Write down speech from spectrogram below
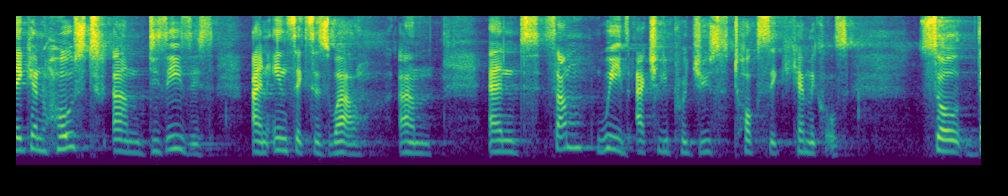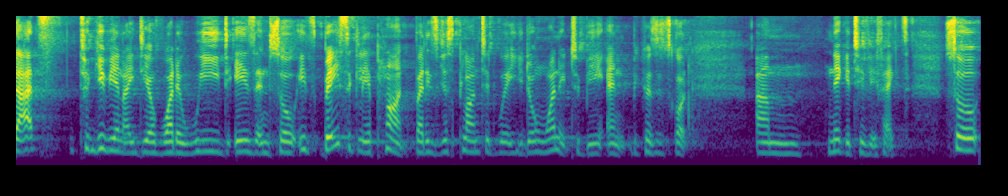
they can host um, diseases and insects as well. Um, and some weeds actually produce toxic chemicals. So that's to give you an idea of what a weed is. And so it's basically a plant, but it's just planted where you don't want it to be, and because it's got um, negative effects. So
